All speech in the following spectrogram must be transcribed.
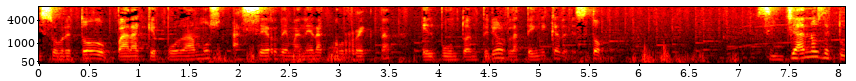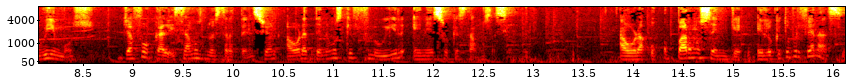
y sobre todo para que podamos hacer de manera correcta el punto anterior, la técnica del stop. Si ya nos detuvimos, ya focalizamos nuestra atención, ahora tenemos que fluir en eso que estamos haciendo. Ahora, ocuparnos en qué? En lo que tú prefieras,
